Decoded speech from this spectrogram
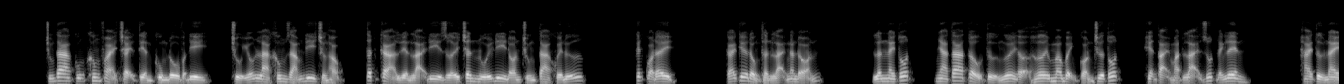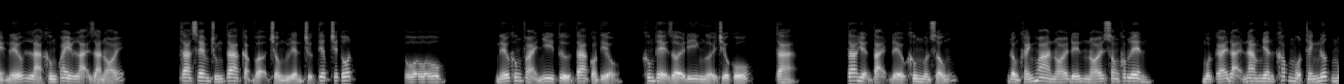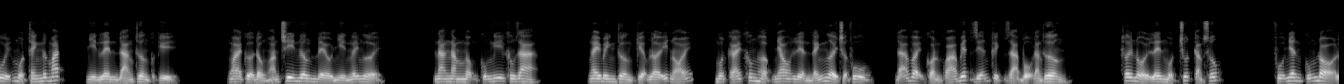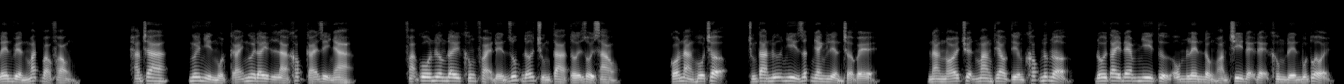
Chúng ta cũng không phải chạy tiền cùng đồ vật đi, chủ yếu là không dám đi trường học tất cả liền lại đi dưới chân núi đi đón chúng ta khuyên nữ. Kết quả đây, cái kia đồng thần lại ngăn đón. Lần này tốt, nhà ta tẩu tử ngươi ở hơi ma bệnh còn chưa tốt, hiện tại mặt lại rút đánh lên. Hai từ này nếu là không quay lại ra nói, ta xem chúng ta cặp vợ chồng liền trực tiếp chết tốt. Ô ô ô, nếu không phải nhi tử ta còn tiểu, không thể rời đi người chiếu cố, ta ta hiện tại đều không muốn sống. Đồng khánh hoa nói đến nói xong khóc lên. Một cái đại nam nhân khóc một thanh nước mũi, một thanh nước mắt, nhìn lên đáng thương cực kỳ. Ngoài cửa đồng hoán chi nương đều nhìn ngây người. Nàng nằm mộng cũng nghĩ không ra ngày bình thường kiệm lời ít nói, một cái không hợp nhau liền đánh người trợ phu, đã vậy còn quá biết diễn kịch giả bộ đáng thương. Hơi nổi lên một chút cảm xúc. Phụ nhân cũng đỏ lên viền mắt vào phòng. Hắn cha, ngươi nhìn một cái ngươi đây là khóc cái gì nha? Phạm cô nương đây không phải đến giúp đỡ chúng ta tới rồi sao? Có nàng hỗ trợ, chúng ta nữ nhi rất nhanh liền trở về. Nàng nói chuyện mang theo tiếng khóc nức nở, đôi tay đem nhi tử ôm lên đồng hoán chi đệ đệ không đến bốn tuổi.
